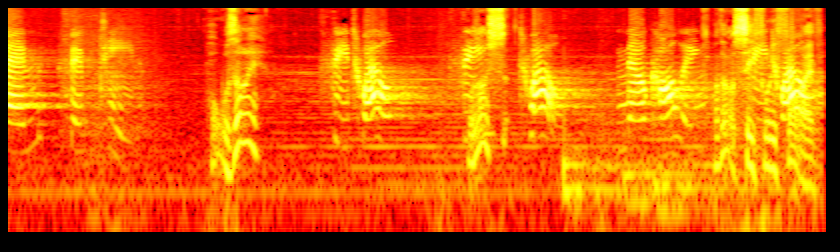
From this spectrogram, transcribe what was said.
N15. What was I? C12. Was I s- C12. Now calling. I thought it was C45.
